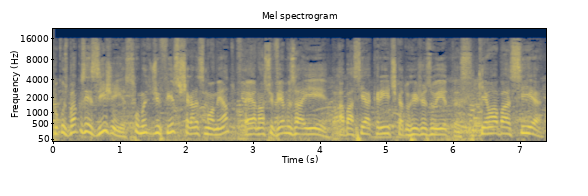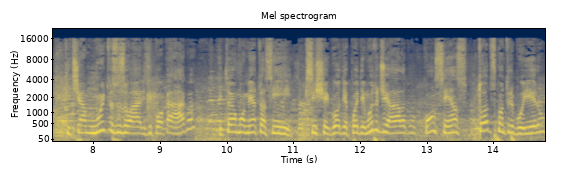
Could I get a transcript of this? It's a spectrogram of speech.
Porque os bancos exigem isso. Foi muito difícil chegar nesse momento. É, nós tivemos aí a bacia crítica do Rio Jesuítas, que é uma bacia que tinha muitos usuários e pouca água. Então é um momento assim que se chegou depois de muito diálogo, consenso, todos contribuíram,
